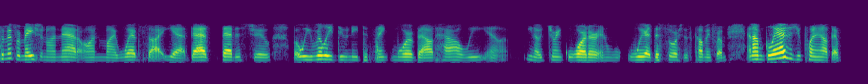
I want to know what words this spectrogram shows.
some information on that on my website. Yeah, that that is true. But we really do need to think more about how we, uh, you know, drink water and where the source is coming from. And I'm glad that you pointed out that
